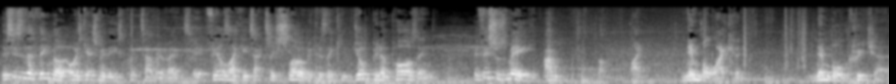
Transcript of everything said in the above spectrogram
This is the thing though that always gets me these quick time events. It feels like it's actually slow because they keep jumping and pausing. If this was me, I'm like nimble like a nimble creature,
